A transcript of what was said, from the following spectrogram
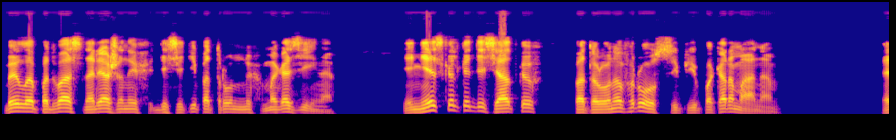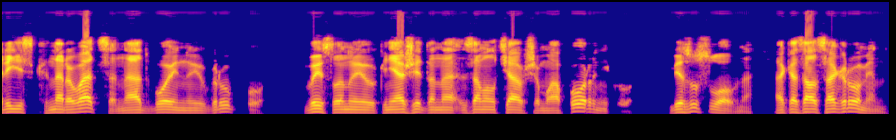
было по два снаряженных десятипатронных магазина и несколько десятков патронов россыпью по карманам. Риск нарваться на отбойную группу, высланную к неожиданно замолчавшему опорнику, безусловно, оказался огромен.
